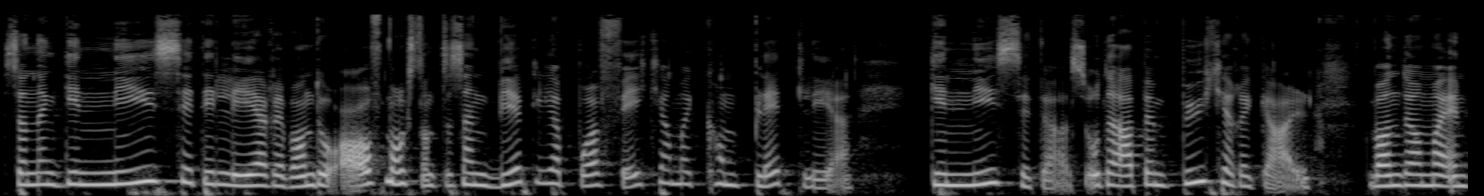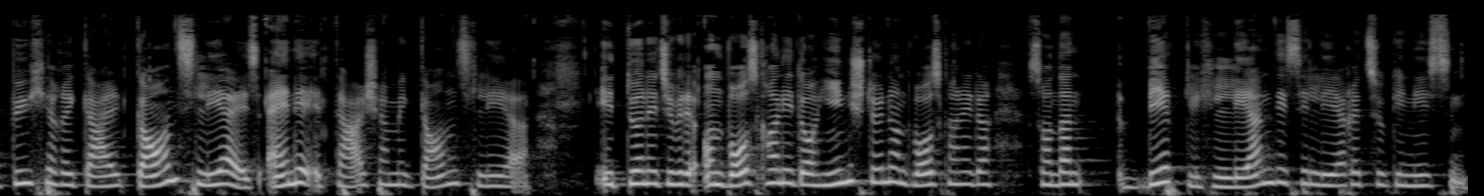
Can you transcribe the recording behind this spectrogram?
sondern genieße die Leere, wenn du aufmachst und da sind wirklich ein paar Fächer einmal komplett leer. Genieße das. Oder auch beim Bücherregal. Wenn da mal ein Bücherregal ganz leer ist, eine Etage einmal ganz leer, ich tue nicht schon wieder, und was kann ich da hinstellen und was kann ich da, sondern wirklich lern diese Lehre zu genießen.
